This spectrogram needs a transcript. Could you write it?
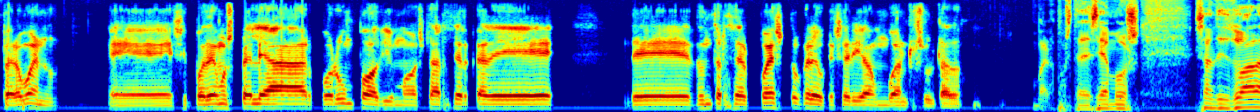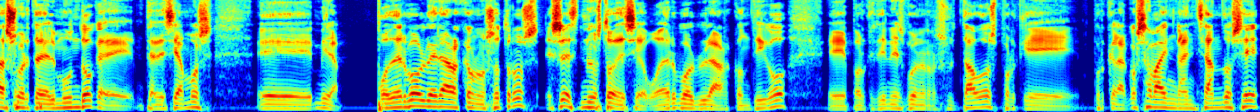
pero bueno, eh, si podemos pelear por un podio o estar cerca de, de un tercer puesto, creo que sería un buen resultado. Bueno, pues te deseamos, Santi, toda la suerte del mundo, que te deseamos, eh, mira, poder volver a hablar con nosotros, ese es nuestro deseo, poder volver a hablar contigo, eh, porque tienes buenos resultados, porque, porque la cosa va enganchándose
